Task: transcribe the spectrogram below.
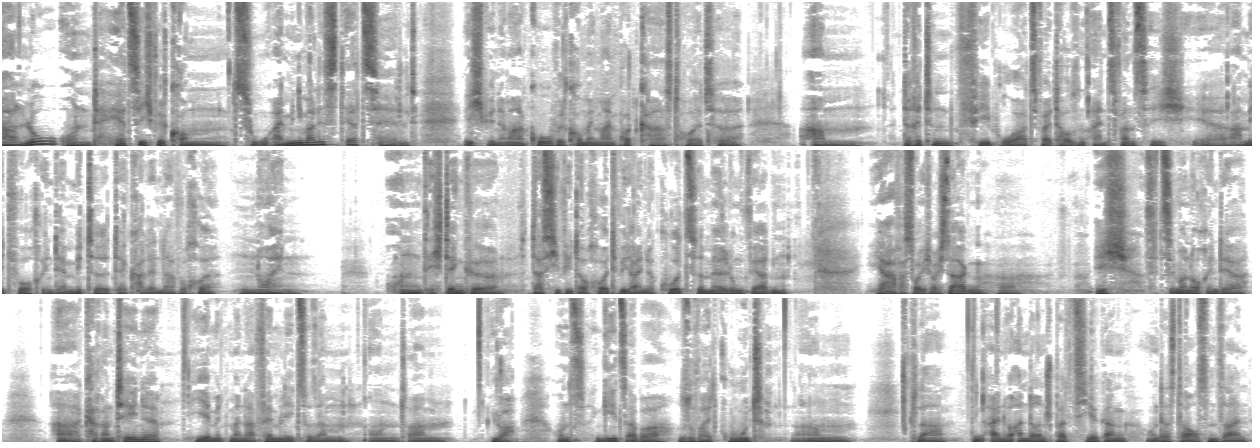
Hallo und herzlich willkommen zu Ein Minimalist erzählt. Ich bin der Marco, willkommen in meinem Podcast heute am 3. Februar 2021, äh, am Mittwoch in der Mitte der Kalenderwoche 9. Und ich denke, das hier wird auch heute wieder eine kurze Meldung werden. Ja, was soll ich euch sagen? Äh, ich sitze immer noch in der äh, Quarantäne hier mit meiner Family zusammen und ähm, ja, uns geht's aber soweit gut. Ähm, klar, den einen oder anderen Spaziergang und das Draußensein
